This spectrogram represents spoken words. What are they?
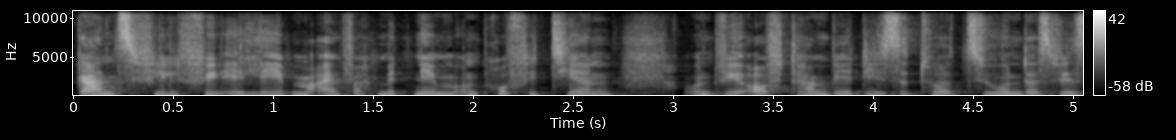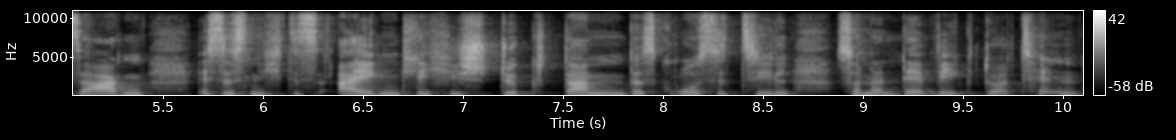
ganz viel für ihr Leben einfach mitnehmen und profitieren. Und wie oft haben wir die Situation, dass wir sagen, es ist nicht das eigentliche Stück dann das große Ziel, sondern der Weg dorthin.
